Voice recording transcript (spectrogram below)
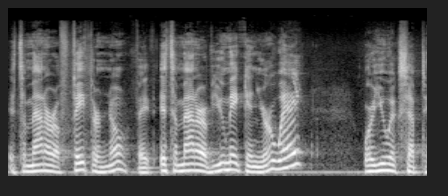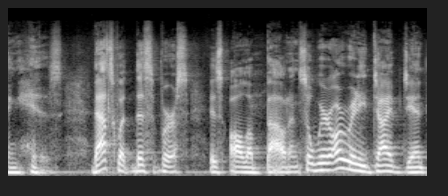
It's a matter of faith or no faith. It's a matter of you making your way or you accepting his. That's what this verse is all about. And so we're already dived in.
